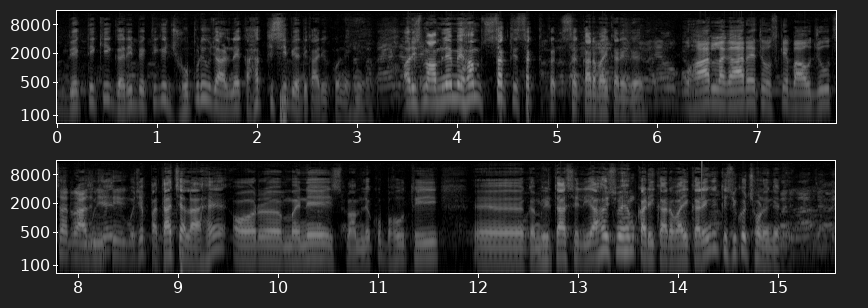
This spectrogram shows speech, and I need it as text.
व्यक्ति की गरीब व्यक्ति की झोपड़ी उजाड़ने का हक किसी भी अधिकारी को नहीं है। और इस मामले में हम सख्त सख्त कार्रवाई करेंगे। वो गुहार लगा रहे थे उसके बावजूद सर राजनीति मुझे मुझे पता चला है और मैंने इस मामले को बहुत ही गंभीरता से लिया है। इसमें हम कड़ी कार्रवाई करेंगे किसी को छोड़ेंगे नहीं।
